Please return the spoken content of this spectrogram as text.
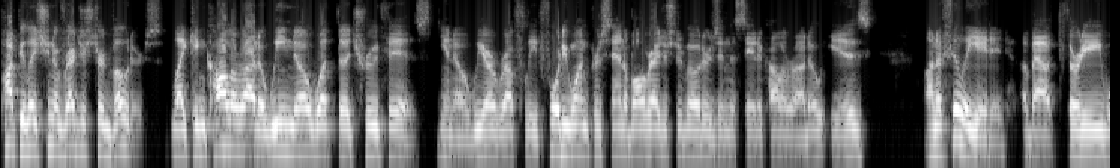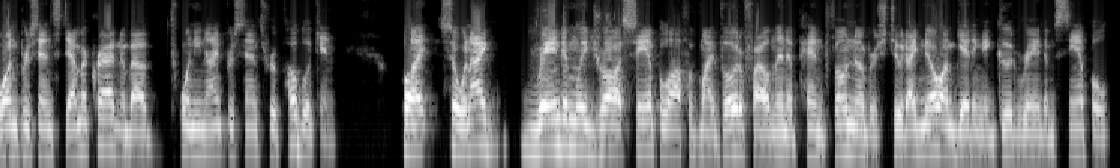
population of registered voters. Like in Colorado, we know what the truth is. You know, we are roughly 41% of all registered voters in the state of Colorado is unaffiliated. About 31% is Democrat and about 29% is Republican. But so when I randomly draw a sample off of my voter file and then append phone numbers to it, I know I'm getting a good random sample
